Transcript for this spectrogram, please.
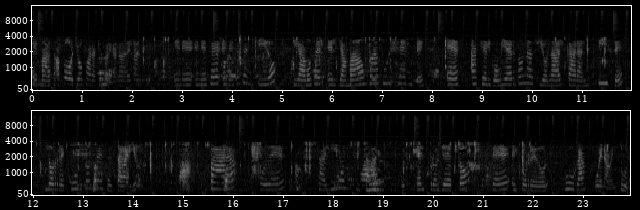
eh, más apoyo para que salgan adelante. En, e- en ese, en ese sentido, digamos, el, el llamado más urgente es a que el gobierno nacional garantice los recursos necesarios para poder salir a licitar el proyecto del el corredor Buga Buenaventura.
